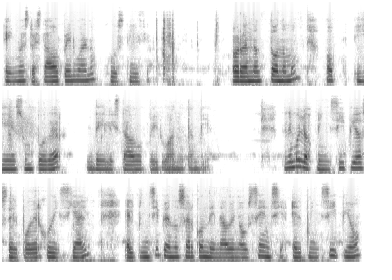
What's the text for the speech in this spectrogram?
en nuestro Estado peruano justicia. Órgano autónomo y es un poder del Estado peruano también. Tenemos los principios del Poder Judicial, el principio de no ser condenado en ausencia, el principio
